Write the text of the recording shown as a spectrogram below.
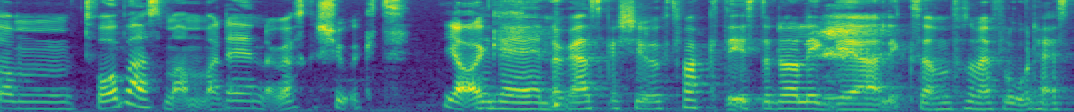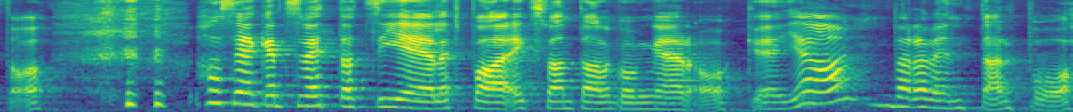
som tvåbarnsmamma, det är ändå ganska sjukt. Jag. Det är ändå ganska sjukt faktiskt och då ligger jag liksom som en flodhäst och har säkert svettats ihjäl ett par x antal gånger och eh, ja, bara väntar på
